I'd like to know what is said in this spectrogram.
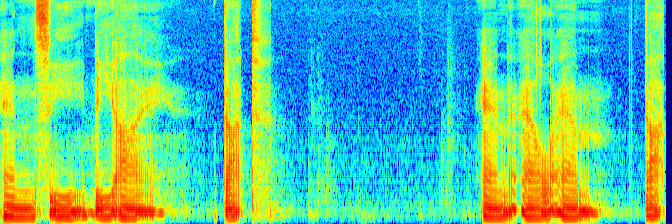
Ncbi dot nlm dot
